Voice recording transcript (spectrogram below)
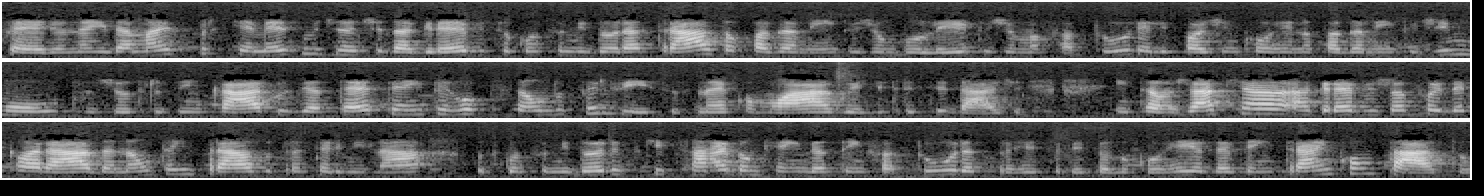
sério, né? Ainda mais porque, mesmo diante da greve, se o consumidor atrasa o pagamento de um boleto, de uma fatura, ele pode incorrer no pagamento de multas, de outros encargos e até ter a interrupção dos serviços, né? Como água e eletricidade. Então, já que a, a greve já foi declarada, não tem prazo para terminar, os consumidores que saibam que ainda tem faturas para receber pelo correio devem entrar em contato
